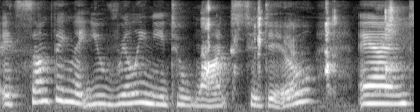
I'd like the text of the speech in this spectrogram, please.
it's something that you really need to want to do and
